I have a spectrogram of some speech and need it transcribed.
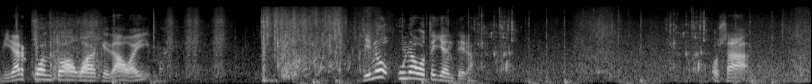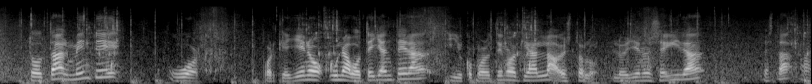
Mirar cuánto agua ha quedado ahí. Lleno una botella entera O sea Totalmente Worth Porque lleno una botella entera Y como lo tengo aquí al lado Esto lo, lleno enseguida Ya está ah,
